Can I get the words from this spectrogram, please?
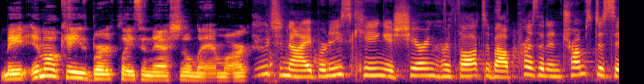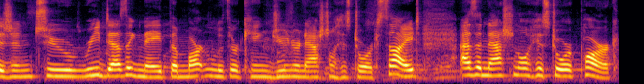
Made MLK's birthplace a national landmark. Tonight, Bernice King is sharing her thoughts about President Trump's decision to redesignate the Martin Luther King Jr. National Historic Site as a National Historic Park.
